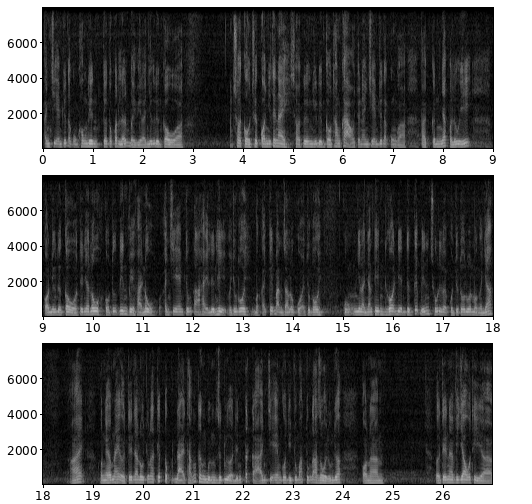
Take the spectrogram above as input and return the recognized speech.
anh chị em chúng ta cũng không nên chơi to con lớn, bởi vì là những đường cầu ờ, soi cầu chơi con như thế này, soi đường, những đường cầu tham khảo, cho nên anh chị em chúng ta cũng ờ, phải cân nhắc và lưu ý còn những đường cầu ở trên Zalo, cầu tự tin về phải nổ, anh chị em chúng ta hãy liên hệ với chúng tôi bằng cách kết bạn Zalo của chúng tôi, cũng như là nhắn tin, gọi điện trực tiếp đến số điện thoại của chúng tôi luôn, mọi người nhé Đấy. Còn ngày hôm nay ở trên Zalo chúng ta tiếp tục đại thắng từng bừng rực lửa đến tất cả anh chị em cô chị chú bác chúng ta rồi, đúng chưa? Còn ở trên à, video thì à,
